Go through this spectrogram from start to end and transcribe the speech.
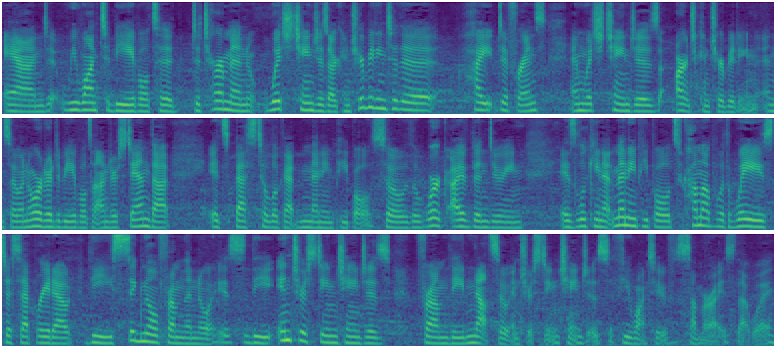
And we want to be able to determine which changes are contributing to the height difference and which changes aren't contributing. And so, in order to be able to understand that, it's best to look at many people. So, the work I've been doing is looking at many people to come up with ways to separate out the signal from the noise, the interesting changes from the not so interesting changes, if you want to summarize that way.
